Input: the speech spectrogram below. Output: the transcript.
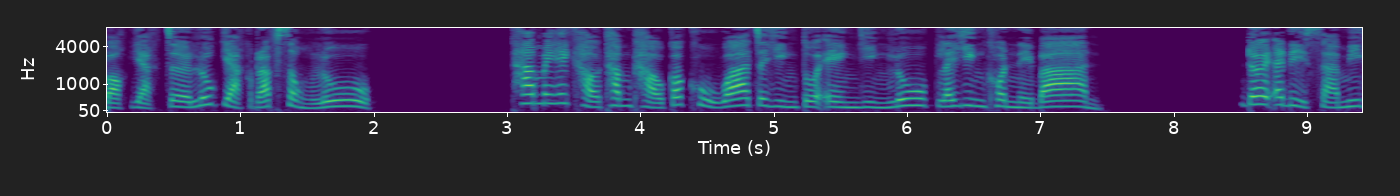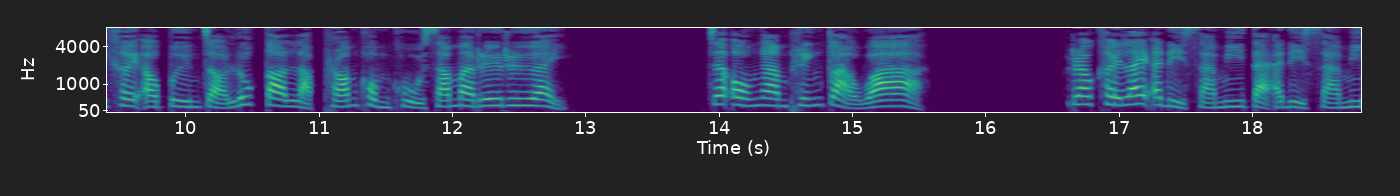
บอกอยากเจอลูกอยากรับส่งลูก ถ้าไม่ให้เขาทำเขาก็ขู่ว่าจะยิงตัวเองยิงลูกและยิงคนในบ้าน โดยอดีตสามีเคยเอาปืนจ่อลูกตอนหลับพร้อมข่มขู่ซ้ำมาเรื่อยๆ จะโองามพริ้งกล่าวว่า เราเคยไล่อดีตสามีแต่อดีตสามี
